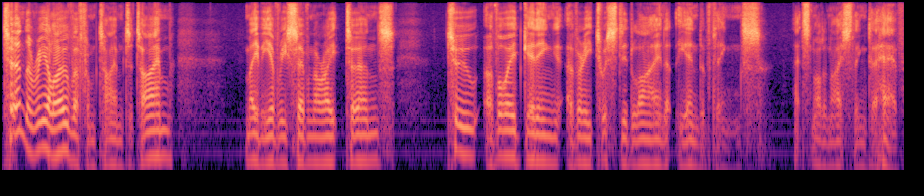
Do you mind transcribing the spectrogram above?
turn the reel over from time to time maybe every seven or eight turns to avoid getting a very twisted line at the end of things that's not a nice thing to have.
